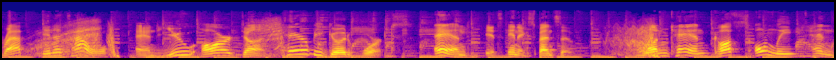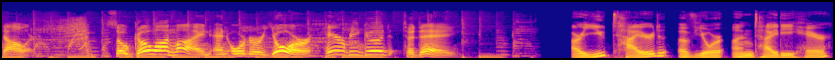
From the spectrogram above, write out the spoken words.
Wrap in a towel, and you are done. Hair Be Good works, and it's inexpensive. One can costs only $10. So go online and order your Hair Be Good today. Are you tired of your untidy hair?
